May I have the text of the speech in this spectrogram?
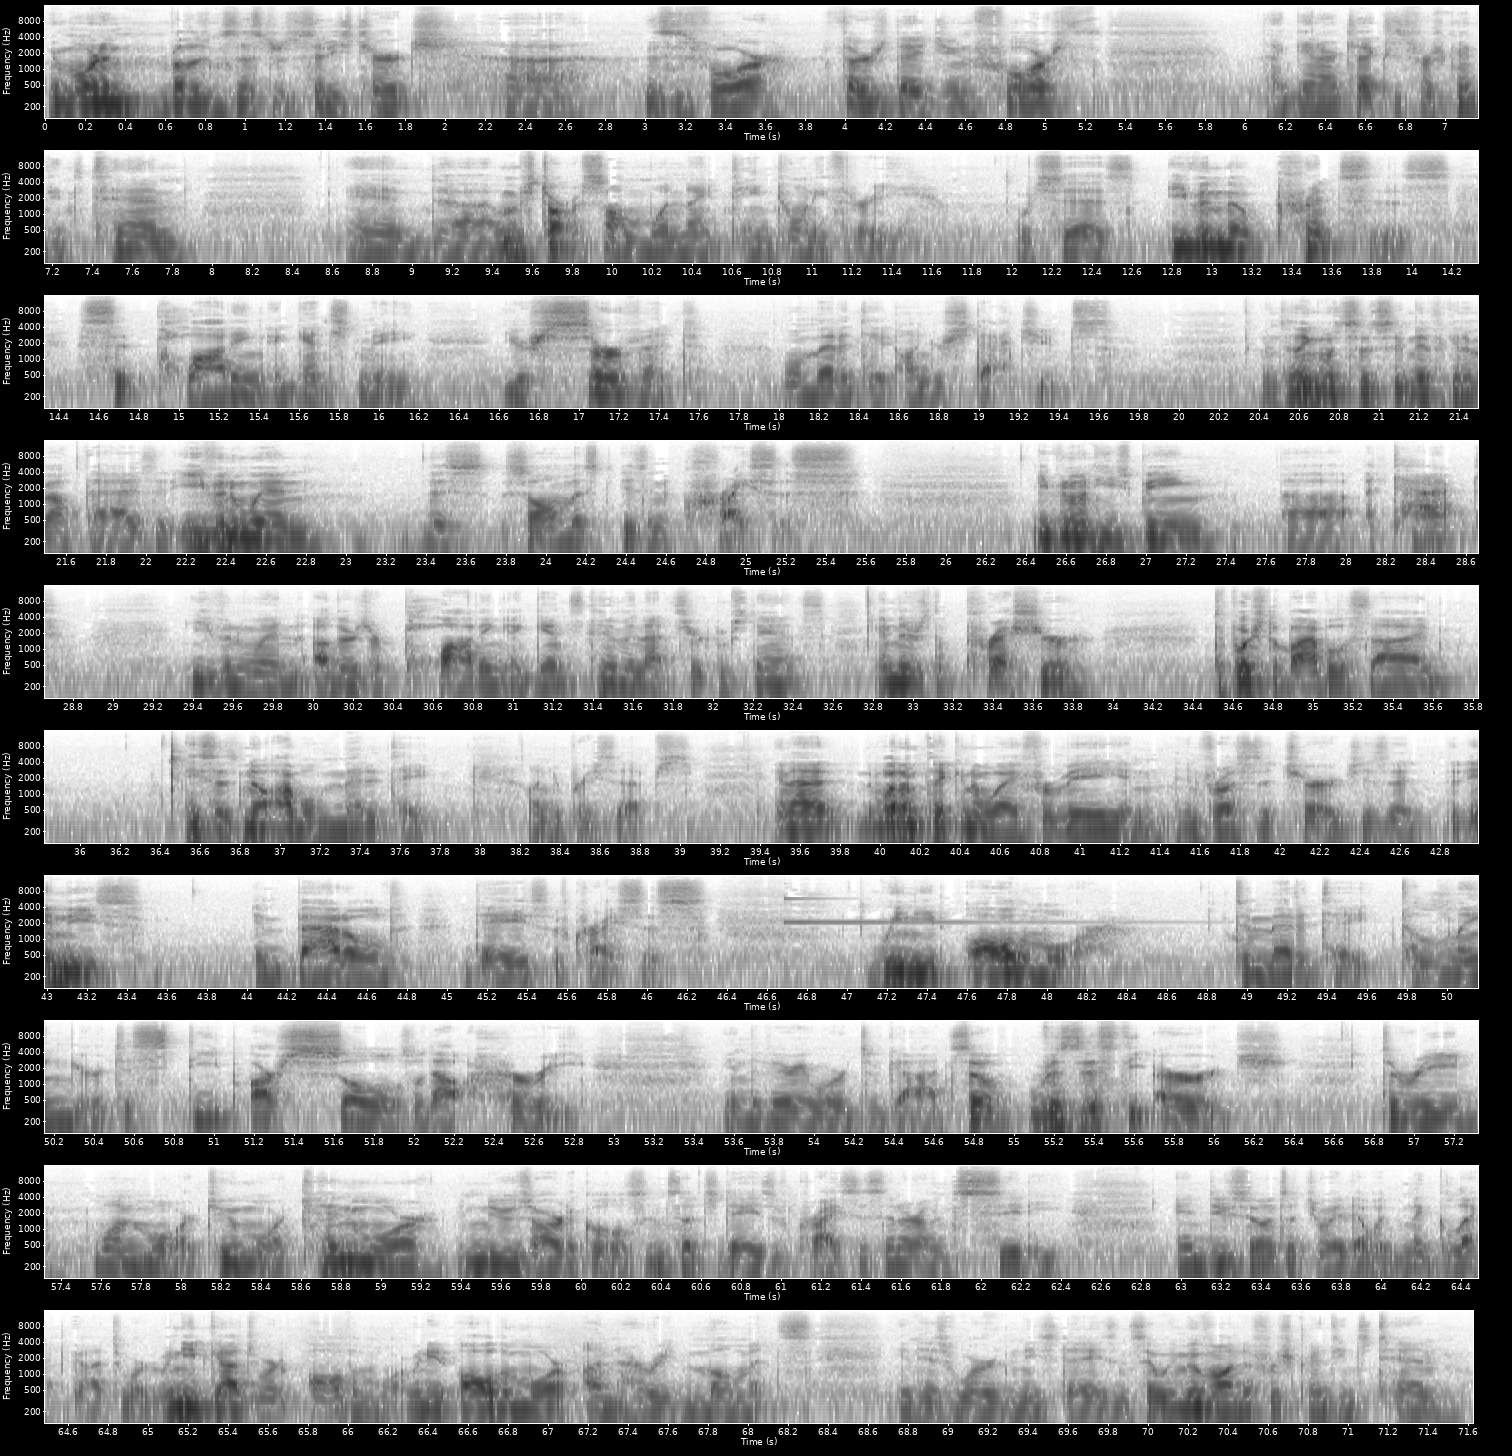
Good morning, brothers and sisters of Cities Church. Uh, this is for Thursday, June 4th. Again, our text is 1 Corinthians 10. And uh, let me start with Psalm 119, 23, which says, Even though princes sit plotting against me, your servant will meditate on your statutes. And I think what's so significant about that is that even when this psalmist is in crisis, even when he's being uh, attacked, even when others are plotting against him in that circumstance, and there's the pressure to push the Bible aside, he says, No, I will meditate on your precepts. And I, what I'm taking away for me and, and for us as a church is that, that in these embattled days of crisis, we need all the more to meditate, to linger, to steep our souls without hurry in the very words of God. So resist the urge to read one more, two more, ten more news articles in such days of crisis in our own city and do so in such a way that would neglect God's word. We need God's word all the more. We need all the more unhurried moments in his word in these days. And so we move on to 1 Corinthians 10.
